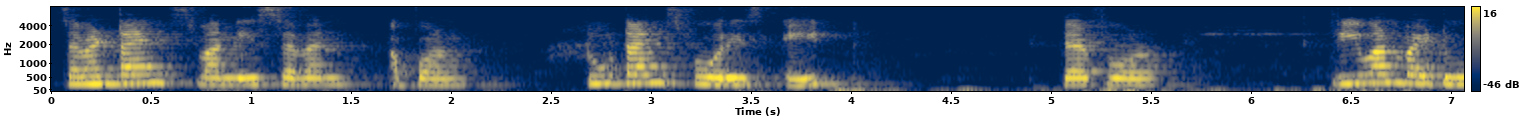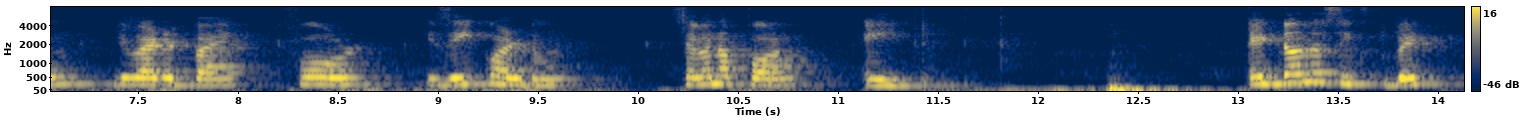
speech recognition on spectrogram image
7 times 1 is 7 upon 2 times 4 is 8. Therefore, 3 1 by 2 divided by 4 is equal to 7 upon 8. Take down the sixth bit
